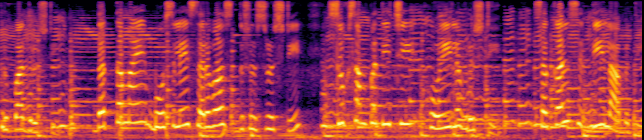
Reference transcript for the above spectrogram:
कृपादृष्टी. दत्तमय भोसले सर्व सृष्टी सुख संपत्तीची होईल वृष्टी. सकल सिद्धी लाभती.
